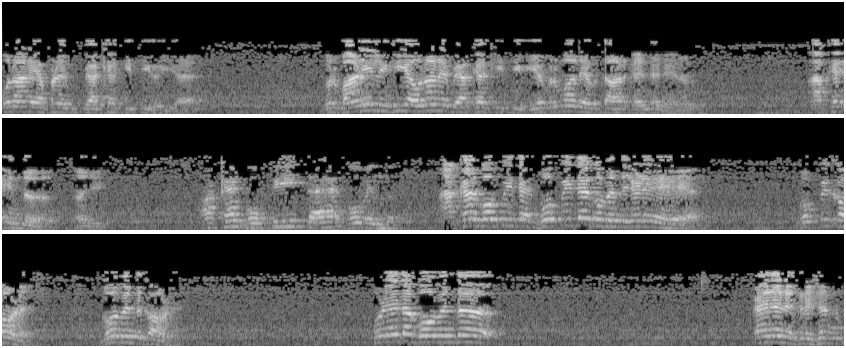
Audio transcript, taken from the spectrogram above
ਉਹਨਾਂ ਨੇ ਆਪਣੇ ਵਿਆਖਿਆ ਕੀਤੀ ਹੋਈ ਹੈ ਗੁਰਬਾਣੀ ਲਿਖੀ ਹੈ ਉਹਨਾਂ ਨੇ ਵਿਆਖਿਆ ਕੀਤੀ ਹੋਈ ਹੈ ਬ੍ਰਹਮਾ ਦੇ ਅਵਤਾਰ ਕਹਿੰਦੇ ਨੇ ਇਹਨਾਂ ਨੂੰ। ਆਖੇ ਇੰਦ ਹਾਂਜੀ। ਆਖੇ ਗੋਪੀ ਤੈ ਗੋਬਿੰਦ ਆਖਾਂ ਗੋਪੀ ਤੇ ਗੋਪੀ ਤੇ ਗੋਬਿੰਦ ਜਿਹੜੇ ਇਹ ਹੈ ਗੋਪੀ ਕੌਣ ਹੈ? ਗੋਬਿੰਦ ਕੌਣ ਹੈ? ਹੁਣ ਇਹਦਾ ਗੋਬਿੰਦ ਕਹਿੰਦੇ ਨੇ ਕ੍ਰਿਸ਼ਨ ਨੂੰ।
